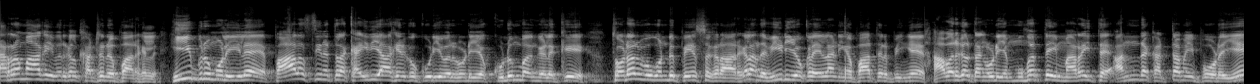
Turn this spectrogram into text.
தரமாக இவர்கள் கற்றிருப்பார்கள். ஹீப்ரு மொழியில் பாலஸ்தீனத்தில் கைதியாக இருக்கக்கூடியவர்களுடைய குடும்பங்களுக்கு தொடர்பு கொண்டு பேசுகிறார்கள். அந்த வீடியோக்களை எல்லாம் நீங்கள் பார்த்துருப்பீங்க. அவர்கள் தங்களுடைய முகத்தை மறைத்த அந்த கட்டமைப்போடையே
